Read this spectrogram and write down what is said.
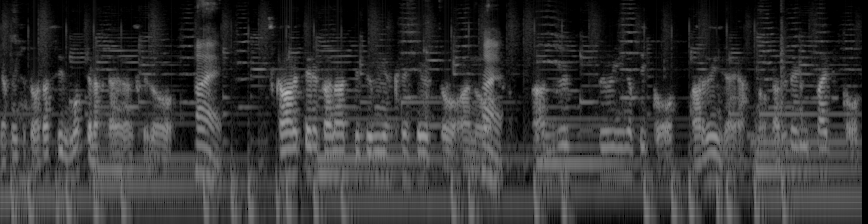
逆にちょっと私持ってなくてあれなんですけど、はい。使われてるかなっていう文脈で言うと、あの、はい。アズツイのピコ、アルインじゃない、あのラズベリーパイピコ、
